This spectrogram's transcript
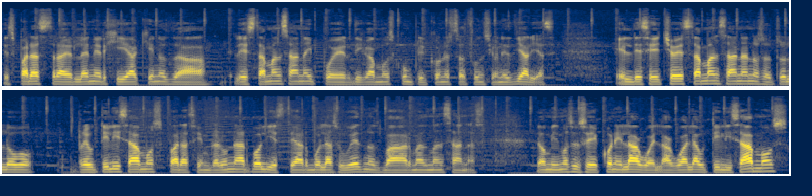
es para extraer la energía que nos da esta manzana y poder, digamos, cumplir con nuestras funciones diarias. El desecho de esta manzana nosotros lo reutilizamos para sembrar un árbol y este árbol a su vez nos va a dar más manzanas. Lo mismo sucede con el agua, el agua la utilizamos,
